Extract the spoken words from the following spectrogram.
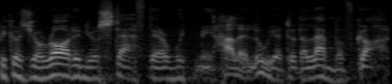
Because your rod and your staff, they're with me. Hallelujah to the Lamb of God.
